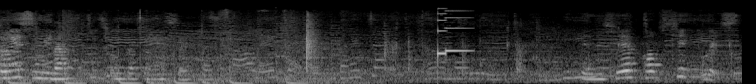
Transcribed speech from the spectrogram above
정했습니다. 정답 정했어요. 벤시의 버킷리스트.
